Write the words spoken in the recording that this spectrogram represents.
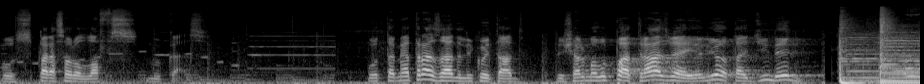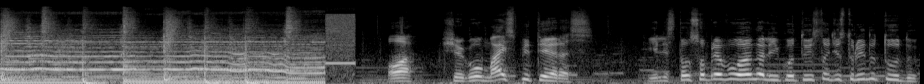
Os parasaurolophs, no caso. O outro tá meio atrasado ali, coitado. Deixaram o maluco pra trás, velho. Ali, ó, tadinho dele. Ó, chegou mais piteiras. E eles estão sobrevoando ali, enquanto isso estão destruindo tudo.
